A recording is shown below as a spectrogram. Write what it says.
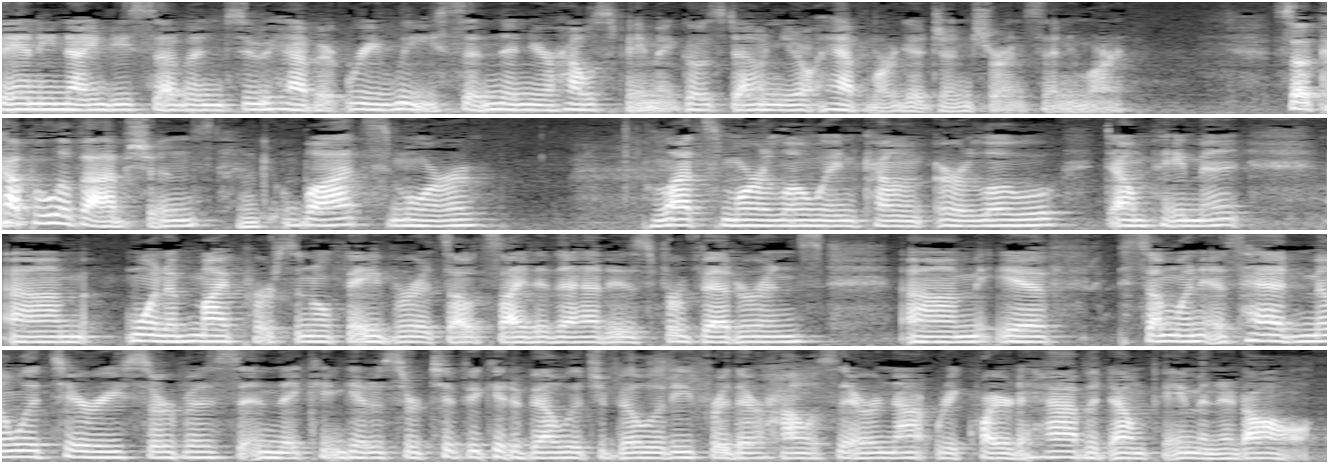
Fannie 97 to have it release, and then your house payment goes down. You don't have mortgage insurance anymore. So a couple of options, okay. lots more lots more low income or low down payment. Um, one of my personal favorites outside of that is for veterans. Um, if someone has had military service and they can get a certificate of eligibility for their house, they're not required to have a down payment at all.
